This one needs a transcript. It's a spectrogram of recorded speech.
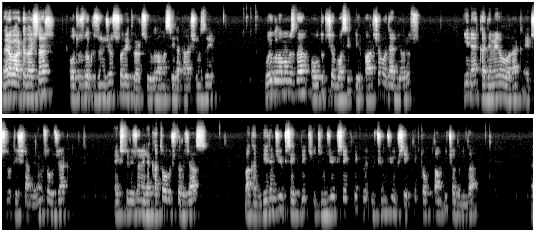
Merhaba arkadaşlar. 39. SolidWorks uygulamasıyla karşınızdayım. Bu uygulamamızda oldukça basit bir parça modelliyoruz. Yine kademeli olarak extrude işlemlerimiz olacak. Ekstrüzyon ile katı oluşturacağız. Bakın birinci yükseklik, ikinci yükseklik ve üçüncü yükseklik toplam 3 adımda e,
